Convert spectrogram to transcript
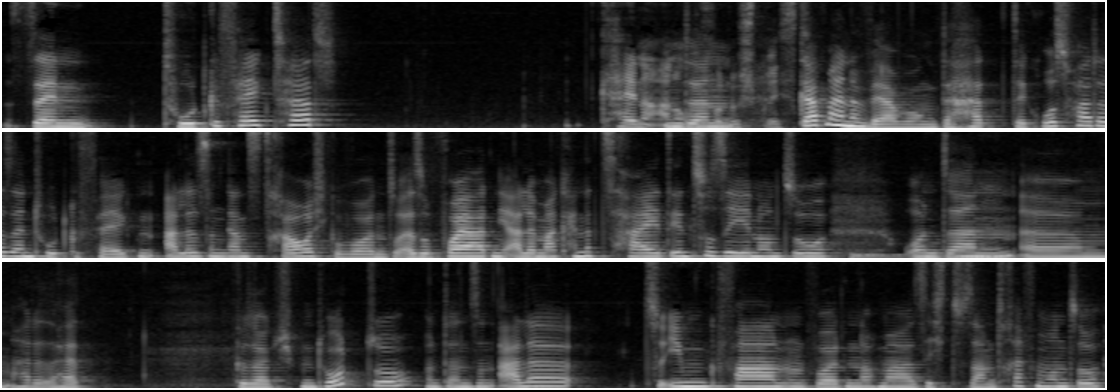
seinen Tod gefaked hat? Keine Ahnung, dann, wovon du sprichst. Es gab mal eine Werbung, da hat der Großvater seinen Tod gefaked und alle sind ganz traurig geworden. So, also vorher hatten die alle mal keine Zeit, den zu sehen und so. Und dann mhm. ähm, hat er halt gesagt, ich bin tot, so. Und dann sind alle zu ihm gefahren und wollten nochmal sich zusammen treffen und so. Und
